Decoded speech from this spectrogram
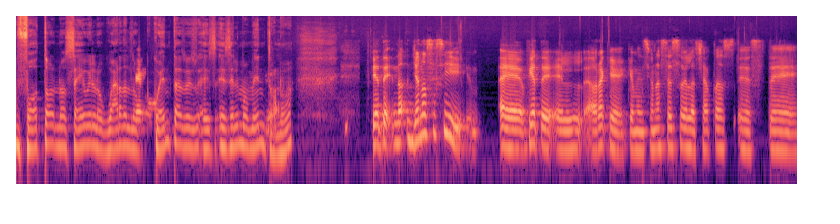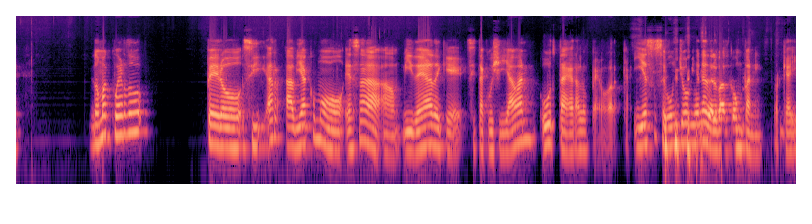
foto, no sé, güey, lo guardas, lo cuentas, es, es, el momento, ¿no? Fíjate, no, yo no sé si, eh, fíjate, el, ahora que, que mencionas eso de las chapas, este, no me acuerdo pero sí había como esa idea de que si te acuchillaban, uta, era lo peor. Y eso, según yo, viene del Bad Company, porque ahí,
